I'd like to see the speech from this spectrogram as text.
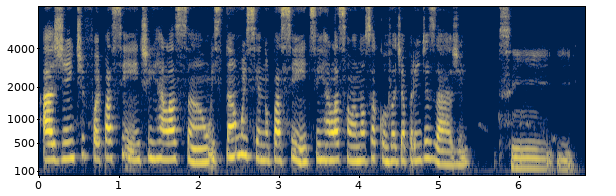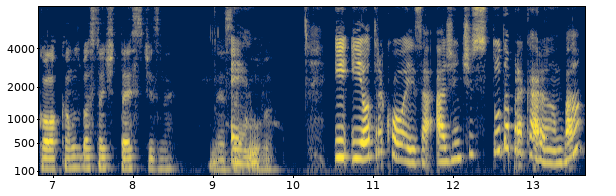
A gente foi paciente em relação, estamos sendo pacientes em relação à nossa curva de aprendizagem. Sim, e colocamos bastante testes, né, nessa é. curva. E, e, outra coisa, a gente estuda pra caramba,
